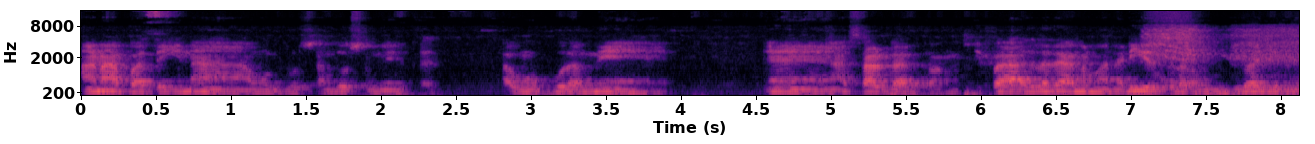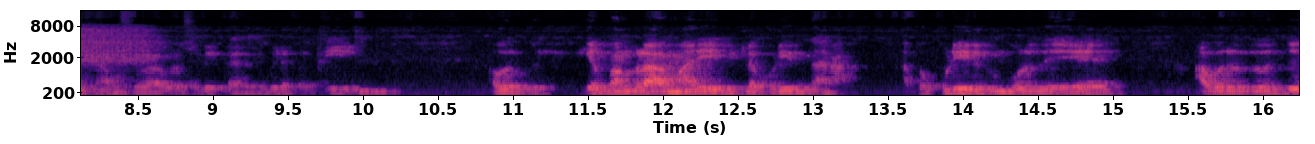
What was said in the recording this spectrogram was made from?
ஆனால் பார்த்தீங்கன்னா அவங்களுக்கு ஒரு சந்தோஷமே இருக்காது. அவங்க பூராமே அசால்ட்டாக இருப்பாங்க. இப்போ அதில் தான் நம்ம நடிகர் சிலவங்க சிவாஜி கணேசன் அவர் சொல்ல- சொல்லியிருக்காரு வீடை பற்றி அவர் பெரிய பங்களா மாதிரி வீட்டில் குடியிருந்தாராம். அப்போ குடியிருக்கும் பொழுது அவருக்கு வந்து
